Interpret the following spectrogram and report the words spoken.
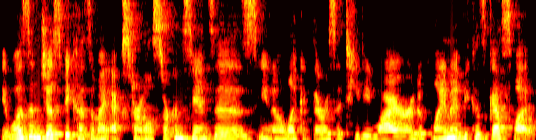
It wasn't just because of my external circumstances, you know, like if there was a TDY or a deployment, because guess what?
